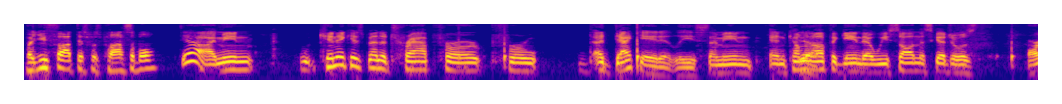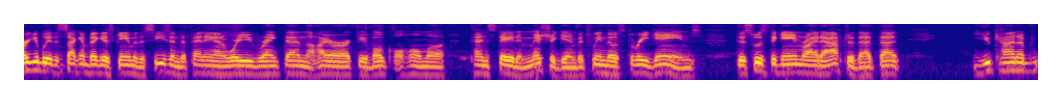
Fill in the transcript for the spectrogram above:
But you thought this was possible? Yeah, I mean, Kinnick has been a trap for for a decade at least. I mean, and coming Yeah. off a game that we saw in the schedule was arguably the second biggest game of the season, depending on where you rank that in the hierarchy of Oklahoma, Penn State, and Michigan. Between those three games, this was the game right after that that you kind of,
